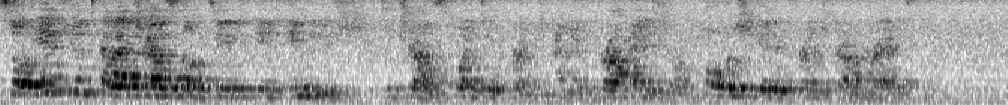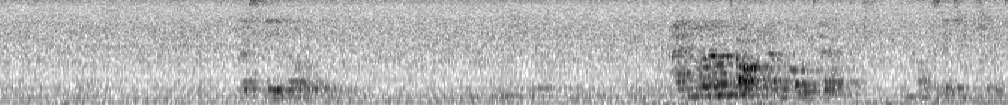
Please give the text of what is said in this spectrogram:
So if you tell a child something in English to transfer into French and your grammar is wrong, how would you get the French grammar right? Just of it. I know what I'm talking about, eh? I was a teacher.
